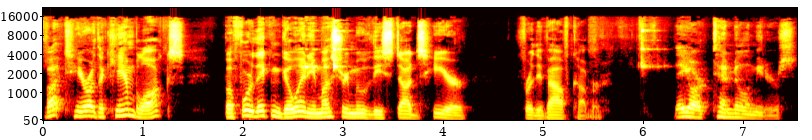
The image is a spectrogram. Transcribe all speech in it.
But here are the cam blocks. Before they can go in, you must remove these studs here for the valve cover. They are 10 millimeters.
